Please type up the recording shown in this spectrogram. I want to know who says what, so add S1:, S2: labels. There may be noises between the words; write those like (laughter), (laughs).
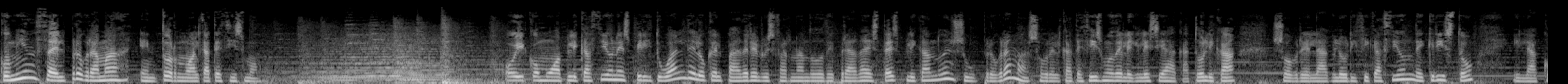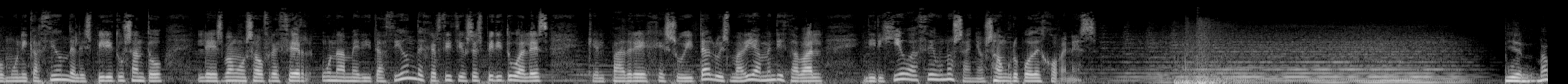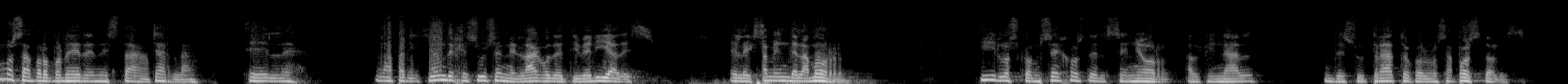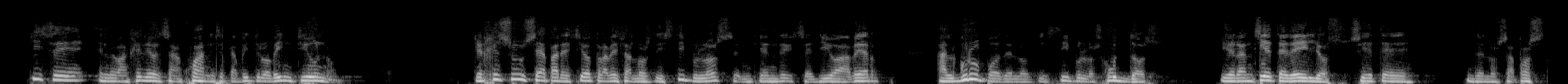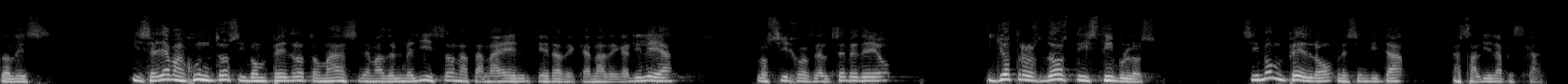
S1: Comienza el programa en torno al catecismo. Hoy como aplicación espiritual de lo que el padre Luis Fernando de Prada está explicando en su programa sobre el catecismo de la Iglesia Católica, sobre la glorificación de Cristo y la comunicación del Espíritu Santo, les vamos a ofrecer una meditación de ejercicios espirituales que el padre jesuita Luis María Mendizábal dirigió hace unos años a un grupo de jóvenes.
S2: Bien, vamos a proponer en esta charla el la aparición de Jesús en el lago de Tiberíades, el examen del amor y los consejos del Señor al final de su trato con los apóstoles. Dice el Evangelio de San Juan, ese capítulo 21, que Jesús se apareció otra vez a los discípulos, se entiende, se dio a ver al grupo de los discípulos juntos, y eran siete de ellos, siete de los apóstoles y se hallaban juntos Simón Pedro, Tomás, llamado el mellizo, Natanael, que era de Caná de Galilea, los hijos del Zebedeo, y otros dos discípulos. Simón Pedro les invita a salir a pescar.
